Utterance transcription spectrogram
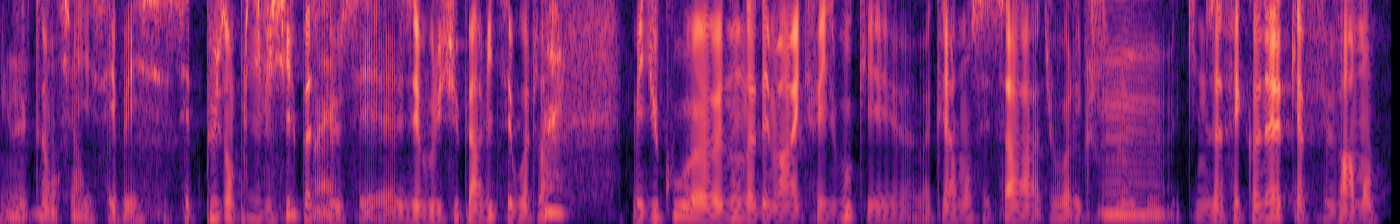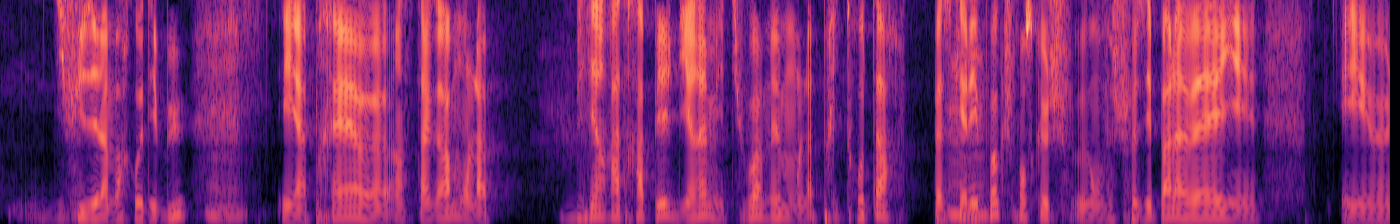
Exactement. Mmh, bien sûr. et c'est de plus en plus difficile parce Ouais. que c'est elles évoluent super vite ces boîtes-là. Ouais. Mais du coup, euh, nous on a démarré avec Facebook et euh, bah, clairement c'est ça, tu vois, le- le- Mm. le- qui nous a fait connaître, qui a fait vraiment diffuser la marque au début. Mhm. Et après euh, Instagram, on l'a bien rattrapé, je dirais, mais tu vois, même on l'a pris trop tard parce qu'à l'époque, je pense que je, on- je faisais pas la veille et, et euh,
